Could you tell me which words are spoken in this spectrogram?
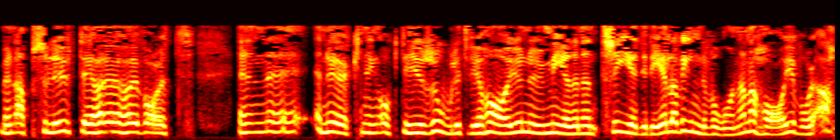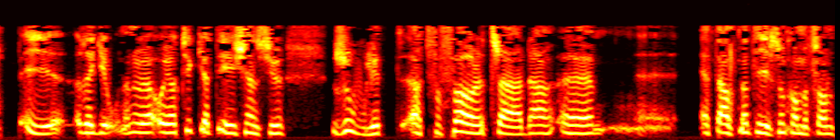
men absolut, det har ju varit en, en ökning och det är ju roligt. Vi har ju nu mer än en tredjedel av invånarna har ju vår app i regionen och jag, och jag tycker att det känns ju roligt att få företräda eh, ett alternativ som kommer från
